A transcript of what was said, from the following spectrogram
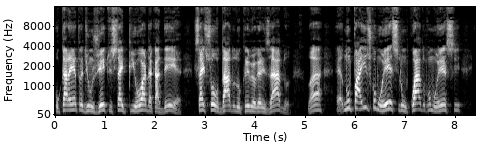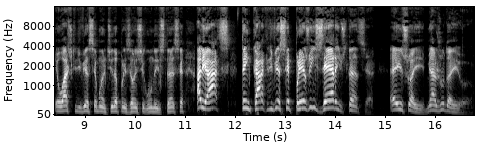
o cara entra de um jeito e sai pior da cadeia, sai soldado do crime organizado. É? É, num país como esse, num quadro como esse, eu acho que devia ser mantida a prisão em segunda instância. Aliás, tem cara que devia ser preso em zero instância. É isso aí. Me ajuda aí. Ó.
